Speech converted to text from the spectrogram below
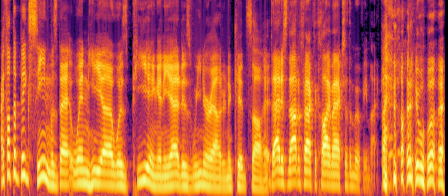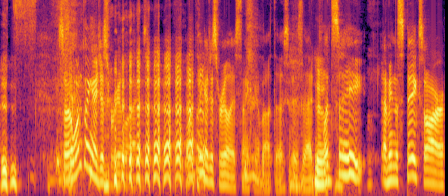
I thought the big scene was that when he uh, was peeing and he had his wiener out and a kid saw it. That is not, in fact, the climax of the movie, Mike. I thought it was. So one thing I just realized, one thing I just realized thinking about this is that let's say, I mean, the stakes are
